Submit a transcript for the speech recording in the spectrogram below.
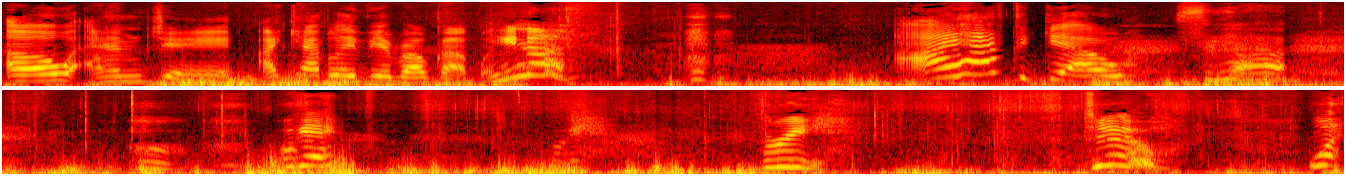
OMG, I can't believe you broke up. Like, enough. I have to go. See ya. Okay. Okay. Three, two, one.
